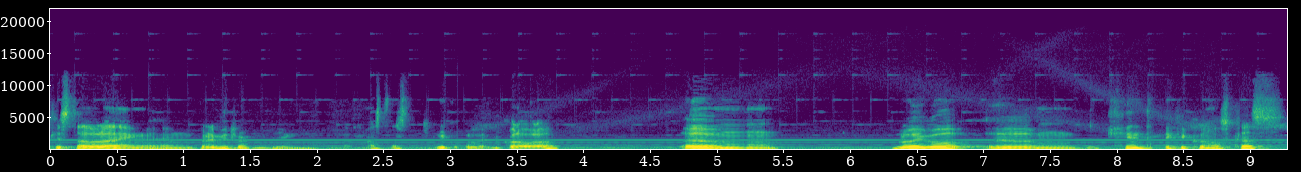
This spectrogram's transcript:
que está ahora en, en Perimeter, y en Masters, mi, mi colaborador. Um, luego, um, gente que conozcas.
